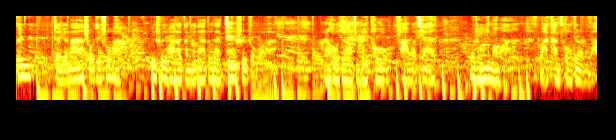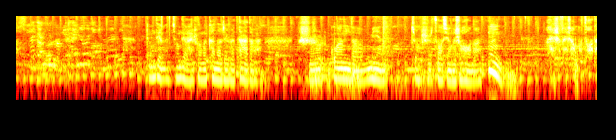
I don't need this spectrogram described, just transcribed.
跟这个拿手机说话，一说起话来，感觉大家都在监视着我，然后都要准备偷罚我钱，有容易吗？我我还看错地儿了吧？整体整体来说呢，看到这个大的石棺的面就是造型的时候呢，嗯，还是非常不错的。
